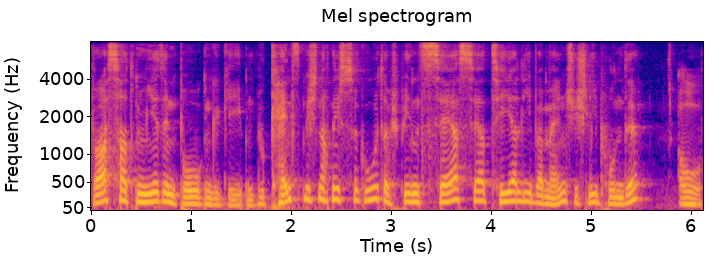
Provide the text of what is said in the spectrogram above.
was hat mir den Bogen gegeben? Du kennst mich noch nicht so gut, aber ich bin ein sehr, sehr tierlieber Mensch. Ich liebe Hunde. Oh.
